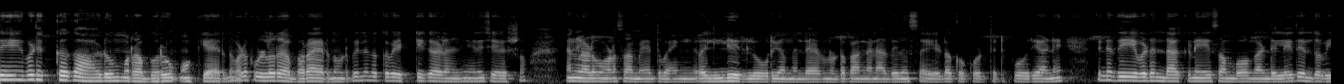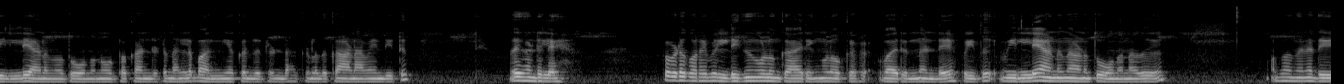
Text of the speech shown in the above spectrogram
ദേ ഇവിടെയൊക്കെ കാടും റബ്ബറും ഒക്കെ ആയിരുന്നു ഇവിടെ ഫുള്ള് റബ്ബറായിരുന്നു. പിന്നെ ഇതൊക്കെ വെട്ടി കളഞ്ഞതിന് ശേഷം ഞങ്ങളവിടെ പോണ സമയത്ത് ഭയങ്കര വലിയൊരു ലോറി ഒന്നുണ്ടായിരുന്നു കേട്ടോ. അപ്പോൾ അങ്ങനെ അതിന് സൈഡൊക്കെ കൊടുത്തിട്ട് പോരുകയാണ്. പിന്നെ ദേ ഇവിടെ ഉണ്ടാക്കണ ഈ സംഭവം കണ്ടില്ലേ? ഇത് എന്തോ വില്ലയാണെന്ന് തോന്നുന്നു കേട്ടോ. കണ്ടിട്ട് നല്ല ഭംഗിയൊക്കെ കണ്ടിട്ട് ഉണ്ടാക്കുന്നത് കാണാൻ വേണ്ടിയിട്ട്. അത് കണ്ടില്ലേ? ഇപ്പോൾ ഇവിടെ കുറേ ബിൽഡിങ്ങുകളും കാര്യങ്ങളും ഒക്കെ വരുന്നുണ്ട്. അപ്പോൾ ഇത് വില്ലയാണെന്നാണ് തോന്നുന്നത് അപ്പോൾ അങ്ങനെ ദേ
